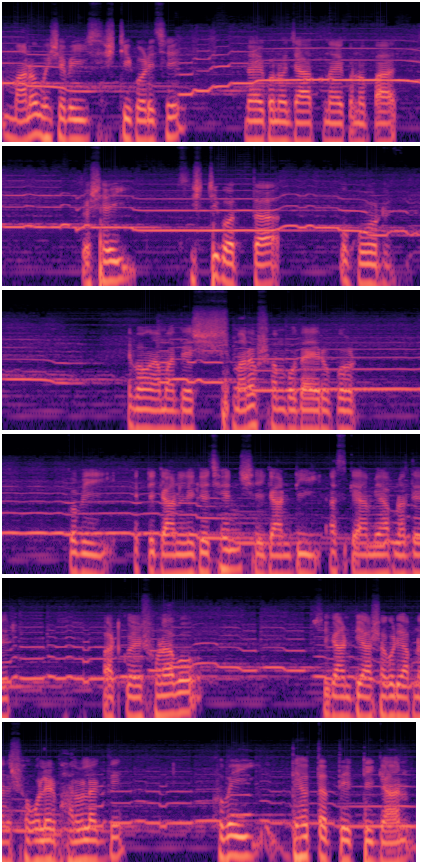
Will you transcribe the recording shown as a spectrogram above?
মানব হিসেবেই সৃষ্টি করেছে। নয় কোনো জাত, নয় কোনো পাত। তো সেই সৃষ্টিকর্তা উপর এবং আমাদের মানব সম্প্রদায়ের উপর কবি একটি গান লিখেছেন। সেই গানটি আজকে আমি আপনাদের পাঠ করে শোনাবো। সেই গানটি আশা করি আপনাদের সকলের ভালো লাগবে। খুবই দেহতাত্ত্বিক একটি গান।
